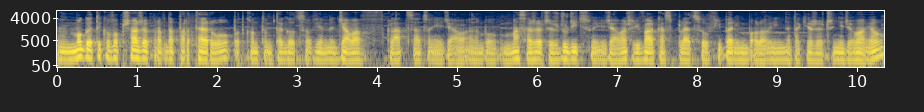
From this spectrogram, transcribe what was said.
Mogę tylko w obszarze prawda, parteru, pod kątem tego, co wiemy, działa w klatce, a co nie działa, no bo masa rzeczy z jiu-jitsu nie działa, czyli walka z pleców i berimbolo i inne takie rzeczy nie działają.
